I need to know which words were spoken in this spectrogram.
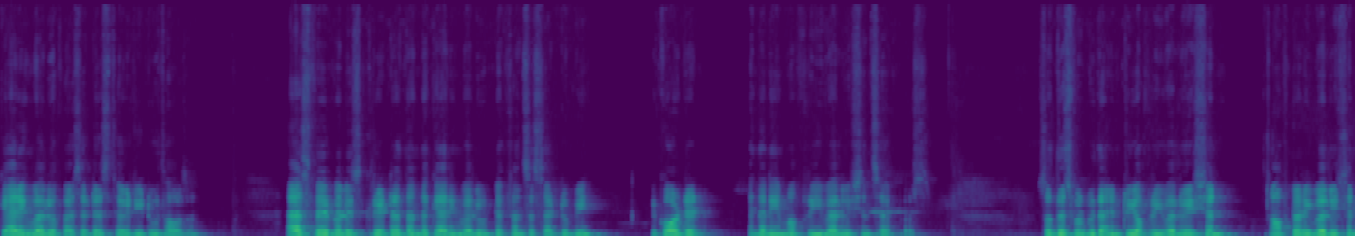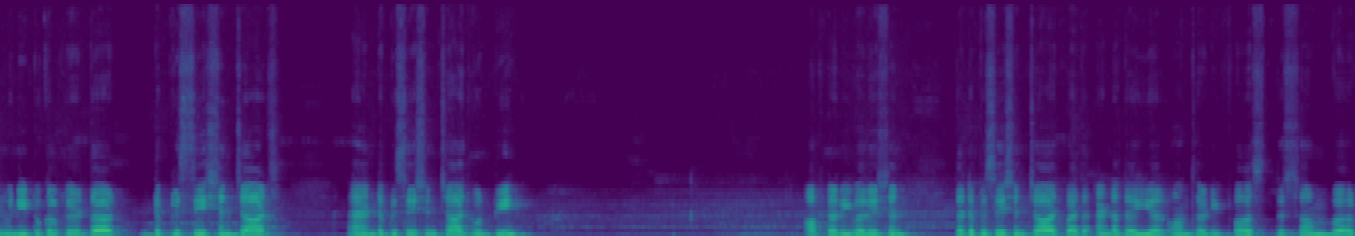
carrying value of asset is 32,000. As fair value is greater than the carrying value, difference is said to be recorded in the name of revaluation surplus. So this will be the entry of revaluation. After revaluation, we need to calculate the depreciation charge and depreciation charge would be after revaluation the depreciation charge by the end of the year on 31st December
